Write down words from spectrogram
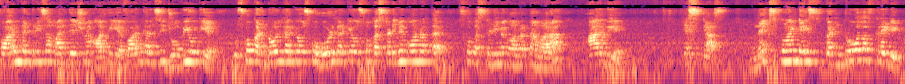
फॉरेन कंट्री से हमारे देश में आती है फॉरेन करेंसी जो भी होती है, उसको कंट्रोल करके, उसको होल्ड करके, उसको कस्टडी में कौन रखता है? उसको कस्टडी में कौन रखता है? हमारा RBI class next point is control of credit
